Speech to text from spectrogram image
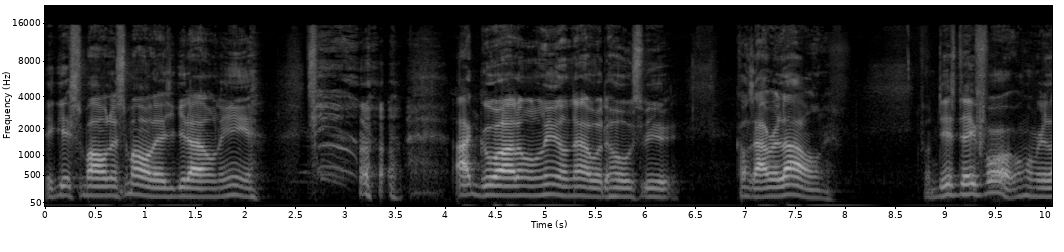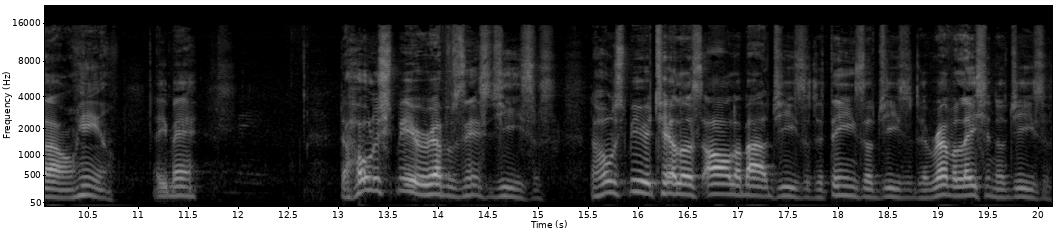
it gets smaller and smaller as you get out on the end. I go out on a limb now with the Holy Spirit because I rely on him. From this day forward, I'm going to rely on him. Amen. The Holy Spirit represents Jesus. The Holy Spirit tells us all about Jesus, the things of Jesus, the revelation of Jesus.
